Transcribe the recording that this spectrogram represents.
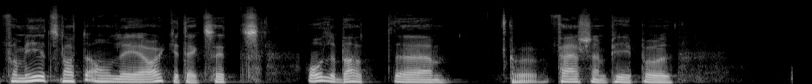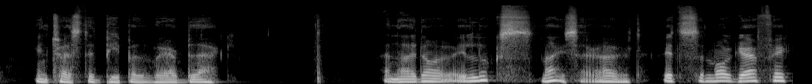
For me, it's not only architects, it's all about um, fashion people, interested people wear black. And I don't, it looks nicer. It's more graphic.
